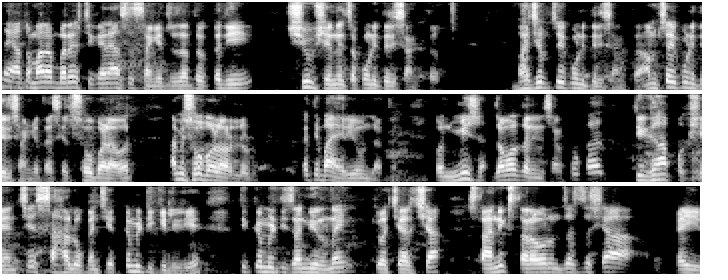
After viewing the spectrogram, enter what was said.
नाही आता मला बऱ्याच ठिकाणी असंच सांगितलं जातं कधी शिवसेनेचं कोणीतरी सांगतं भाजपचंही कोणीतरी सांगतं आमचंही कोणीतरी सांगत असेल स्वबळावर आम्ही स्वबळावर लढू का ते बाहेर येऊन जातं. पण मी जबाबदारीने सांगतो का तिघा पक्षांचे सहा लोकांची एक कमिटी केलेली आहे. ती कमिटीचा निर्णय किंवा चर्चा स्थानिक स्तरावरून जसजशा काही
